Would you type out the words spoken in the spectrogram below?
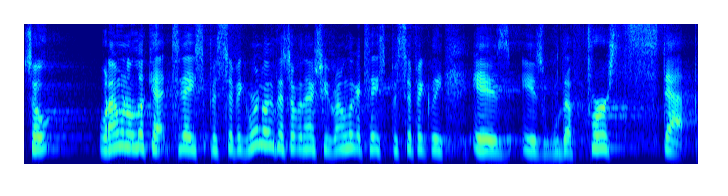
So, what I want to look at today specifically, we're going to look at this over the next week, we're going to look at today specifically is, is the first step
